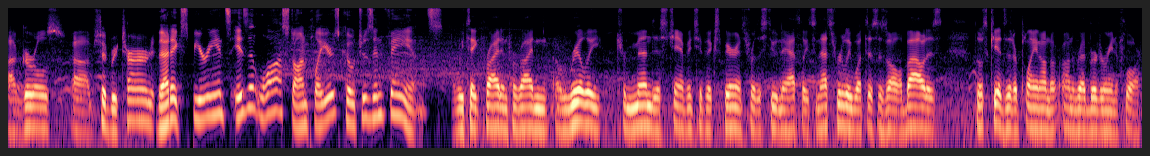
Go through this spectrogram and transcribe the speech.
uh, girls uh, should return. That experience isn't lost on players, coaches, and fans. We take pride in providing a really tremendous championship experience for the student athletes, and that's really what this is all about is those kids that are playing on the, on the Redbird Arena floor.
